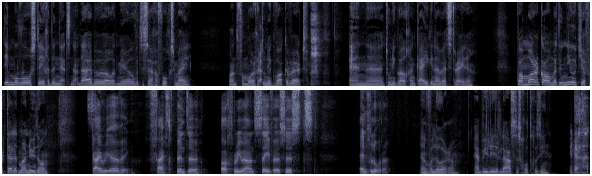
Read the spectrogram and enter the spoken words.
Timberwolves tegen de Nets. Nou, daar hebben we wel wat meer over te zeggen volgens mij. Want vanmorgen Ja. toen ik wakker werd en eh, toen ik wou gaan kijken naar wedstrijden, kwam Marco met een nieuwtje. Vertel het maar nu dan. Kyrie Irving, 50 punten, 8 rebounds, 7 assists en verloren. En verloren. Hebben jullie het laatste schot gezien? Ja,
